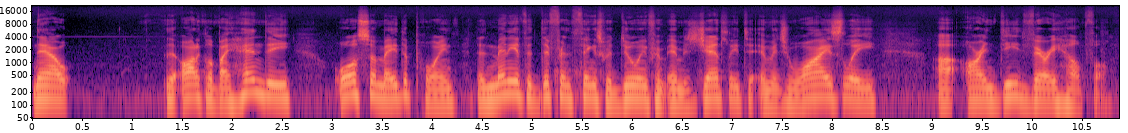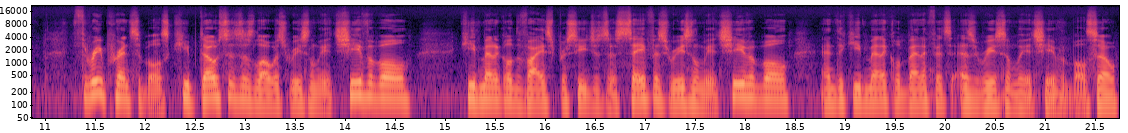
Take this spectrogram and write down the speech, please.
Now, the article by Hendee also made the point that many of the different things we're doing from Image Gently to Image Wisely uh, are indeed very helpful. Three principles keep doses as low as reasonably achievable, keep medical device procedures as safe as reasonably achievable, and to keep medical benefits as reasonably achievable. So,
